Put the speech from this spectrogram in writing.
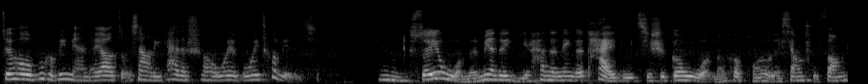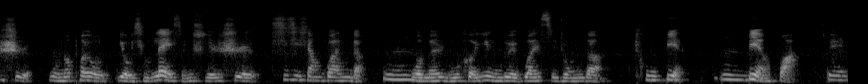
最后不可避免的要走向离开的时候，我也不会特别的起伏。嗯，所以我们面对遗憾的那个态度，其实跟我们和朋友的相处方式，我们朋友友情类型其实是息息相关的。嗯，我们如何应对关系中的突变、嗯变化？对，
